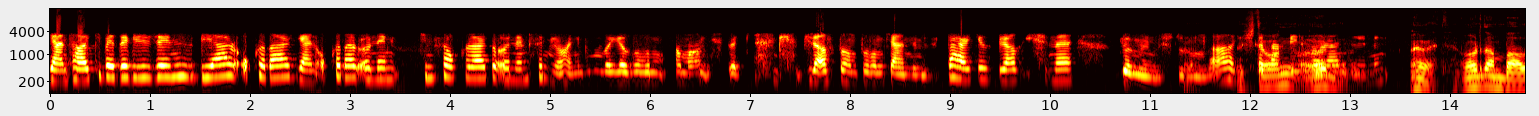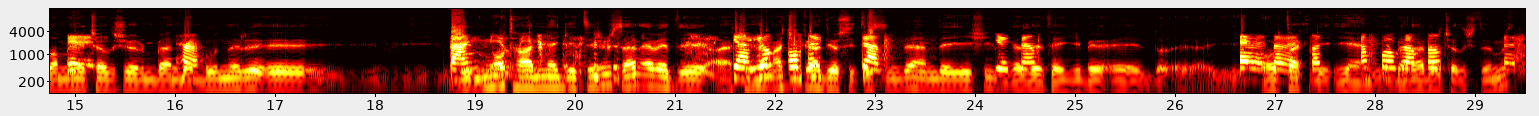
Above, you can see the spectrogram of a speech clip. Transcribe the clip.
yani takip edebileceğiniz bir yer o kadar yani o kadar önem kimse o kadar da önemsemiyor. Hani bunu da yazalım aman işte biraz tanıtalım kendimizi. Herkes biraz işine gömülmüş durumda. İşte on, benim öğrencilerimin Evet, oradan bağlamaya ee, çalışıyorum ben de. Ha. Bunları e, ben not haline getirirsen evet e, ya hem yok, Açık Radyo sitesinde hem de Yeşil Geçen. Gazete gibi e, do, e, evet, ortak evet, yani beraber çalıştığımız evet.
